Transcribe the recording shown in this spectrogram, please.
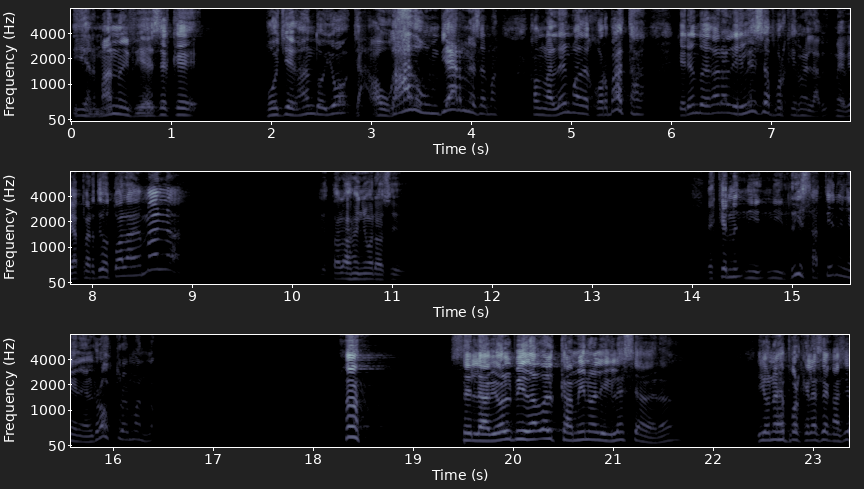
Y hermano, y fíjese que voy llegando yo, ya ahogado un viernes, con la lengua de corbata, queriendo llegar a la iglesia porque me había perdido toda la semana. Y está la señora así. Es que ni, risa tienen en el rostro, hermano. Se le había olvidado el camino a la iglesia, ¿verdad? Y yo no sé por qué le hacen así,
